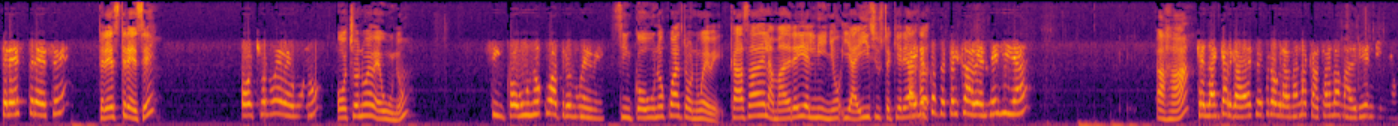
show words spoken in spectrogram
313 313 891 891 5149. 5149. Casa de la Madre y el Niño. Y ahí, si usted quiere... Ahí les contesta Isabel Mejía. Ajá. Que es la encargada de ese programa en la Casa de la Madre y el Niño.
